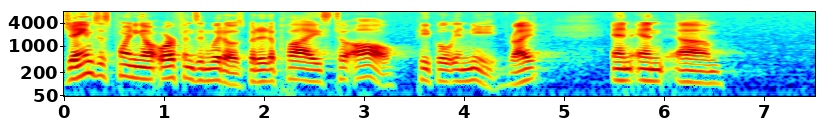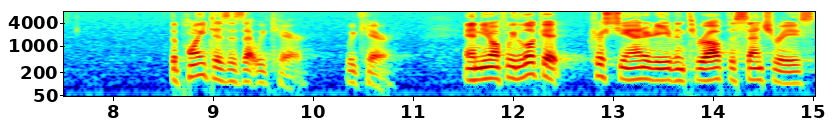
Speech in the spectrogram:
James is pointing out orphans and widows, but it applies to all people in need, right? And, and um, the point is, is that we care. We care. And, you know, if we look at Christianity even throughout the centuries,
